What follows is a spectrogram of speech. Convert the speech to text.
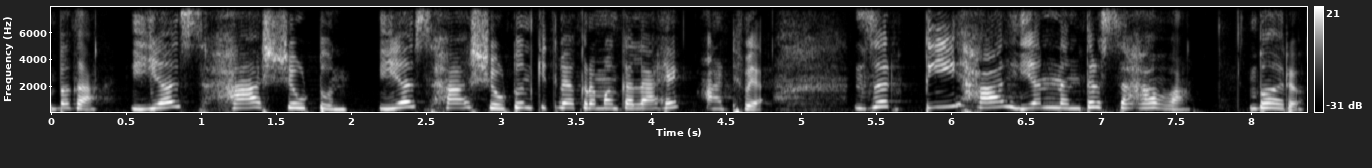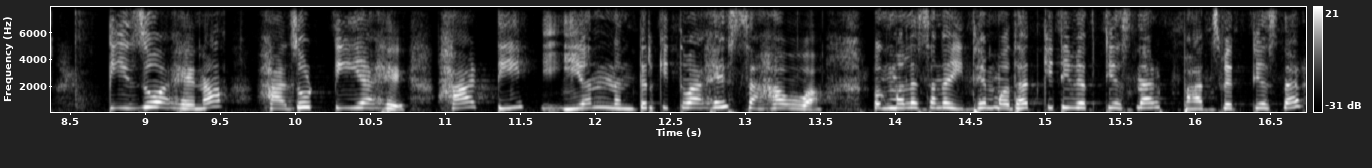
बघा यस हा शेवटून यस हा शेवटून कितव्या क्रमांकाला आहे? आठव्या. जर टी हा यन नंतर सहावा बरं. टी जो आहे ना हा जो टी आहे हा टी यन नंतर कितवा आहे? सहावा. मग मला सांगा इथे मधात किती व्यक्ती असणार? पाच व्यक्ती असणार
